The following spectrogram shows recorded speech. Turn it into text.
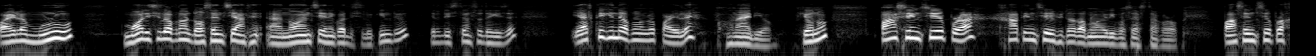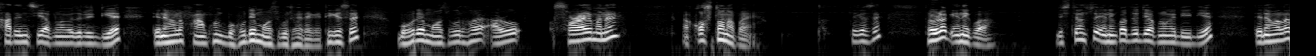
পাৰিলে মোৰো মই দিছিলোঁ আপোনাৰ দহ ইঞ্চি আঠ ন ইঞ্চি এনেকুৱা দিছিলোঁ কিন্তু এইটো ডিষ্টেঞ্চটো দেখিছে। ইয়াতকৈ কিন্তু আপোনালোকে পাৰিলে ঘনাই দিয়ক। কিয়নো পাঁচ ইঞ্চিৰ পৰা সাত ইঞ্চিৰ ভিতৰত আপোনালোকে দিব চেষ্টা কৰক। পাঁচ ইঞ্চিৰ পৰা সাত ইঞ্চি আপোনালোকে যদি দিয়ে তেনেহ'লে ফাৰ্মখন বহুতেই মজবুত হৈ থাকে ঠিক আছে? বহুতেই মজবুত হয় আৰু চৰাই মানে কষ্ট নাপায় ঠিক আছে? ধৰি লওক এনেকুৱা ডিষ্টেঞ্চটো এনেকুৱা যদি আপোনালোকে দি দিয়ে তেনেহ'লে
